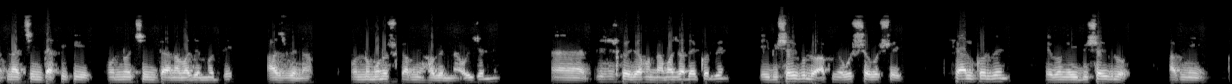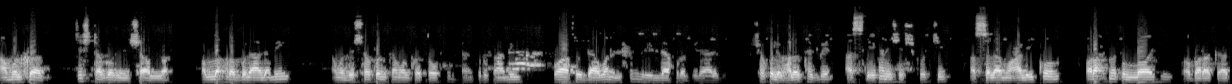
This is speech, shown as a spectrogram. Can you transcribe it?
আপনার চিন্তা থেকে অন্য চিন্তা নামাজের মধ্যে আসবে না, অন্য মনস্ক আপনি হবেন না, ওই জন্য বিশেষ করে যখন নামাজ আদায় করবেন, এই বিষয়গুলো আপনি অবশ্যই অবশ্যই খেয়াল করবেন এবং এই বিষয়গুলো আপনি আমল করার চেষ্টা করুন, ইনশাআল্লাহ। আল্লাহ রাবুল আলমী আমাদের সকল কামল কত দান করুক আমি ও আখির আলহামদুলিল্লাহ রবিল আলমী সকলে ভালো থাকবেন। আজকে এখানে শেষ করছি। আসসালামু আলাইকুম রহমতুল্লাহ ওবরাকাত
